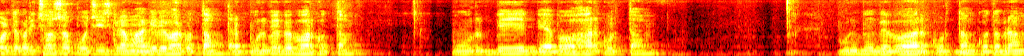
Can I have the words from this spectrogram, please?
বলতে পারি ছশো পঁচিশ গ্রাম আগে ব্যবহার করতাম, তার পূর্বে ব্যবহার করতাম। পূর্বে ব্যবহার করতাম। পূর্বে ব্যবহার করতাম কত গ্রাম?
